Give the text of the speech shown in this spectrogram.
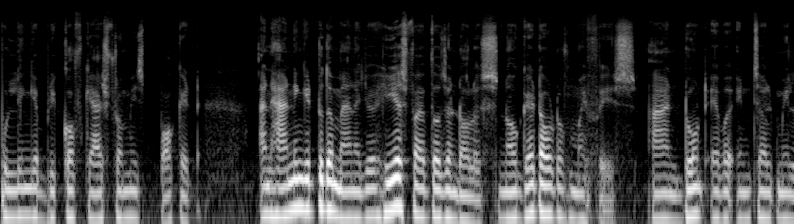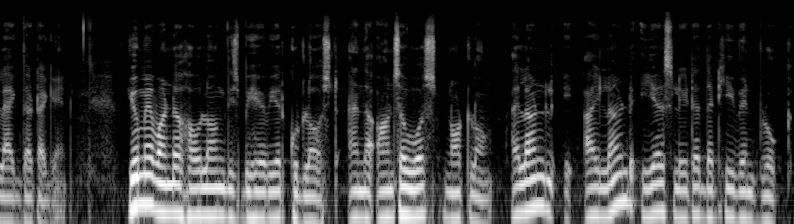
pulling a brick of cash from his pocket and handing it to the manager. Here's $5,000. Now get out of my face and don't ever insult me like that again. You may wonder how long this behavior could last, and the answer was not long. I learned I learned years later that he went broke.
